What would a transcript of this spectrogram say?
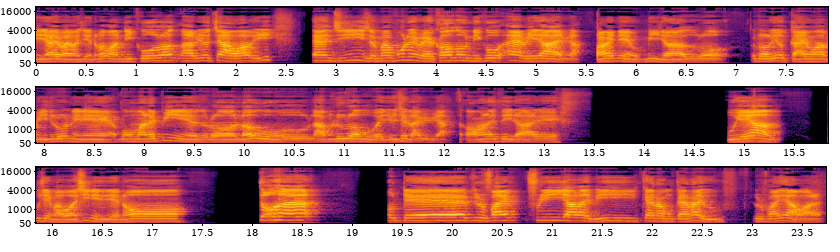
နေရတယ်ပါပါရှင်။ဒီဘက်မှာနီကိုတော့လာပြီးတော့ကြာသွားပြီ။တန်ကြီးဇမန်ဖုန်းနဲ့ပဲအကောင်းဆုံးနီကိုအံ့မေးရတယ်ဗျ။ဘိုင်းနဲ့မိတာဆိုတော့တော်တော်လေးကိုကိုင်းသွားပြီသူတို့အနေနဲ့အပေါ်မှာလည်းပြီးနေတယ်ဆိုတော့လောက်ကိုလာမလူတော့ဘူးပဲရွေးချယ်လိုက်ပြီဗျ။အကောင်ကလည်းသိတာတယ်။ဟိုရဲကခုချိန်မှာဝါရှိနေသေးတယ်နော်။ကျော်ဟတ်ဟုတ်တယ် purify free ရလိုက်ပြီကန်တော့မကန်လိုက်ဘူး purify ရသွားတယ်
